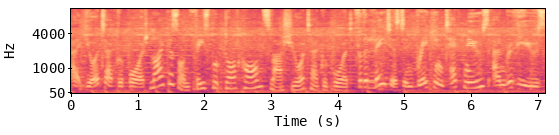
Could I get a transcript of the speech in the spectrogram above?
at Your Tech Report. Like us on facebook.com slash Your Tech Report for the latest in breaking tech news and reviews.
